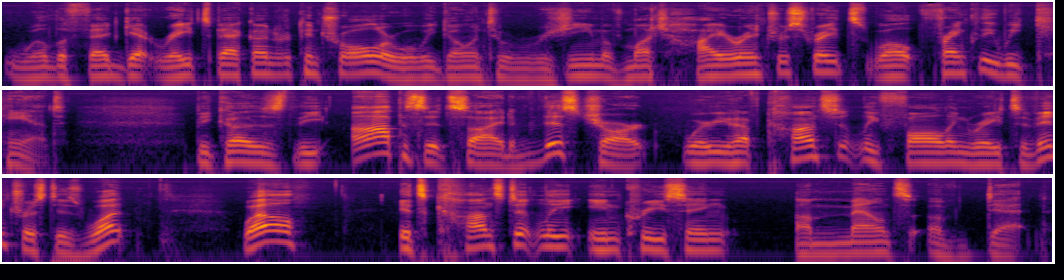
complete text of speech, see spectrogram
Will the Fed get rates back under control, or will we go into a regime of much higher interest rates? Well, frankly, we can't. Because the opposite side of this chart, where you have constantly falling rates of interest, is what? Well, it's constantly increasing amounts of debt.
